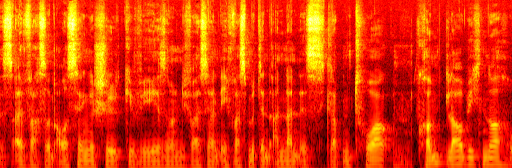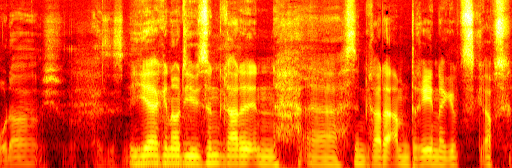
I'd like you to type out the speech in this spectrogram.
ist einfach so ein Aushängeschild gewesen und ich weiß ja nicht, was mit den anderen ist. Ich glaube, ein Tor kommt, glaube ich, noch, oder? Ich weiß es nicht. Ja, genau, die sind gerade in, äh, sind gerade am Drehen. Da gab es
